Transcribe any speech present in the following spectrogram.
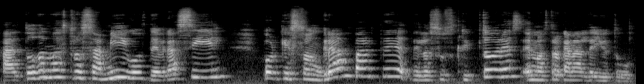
a todos nuestros amigos de Brasil porque son gran parte de los suscriptores en nuestro canal de YouTube.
